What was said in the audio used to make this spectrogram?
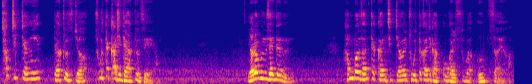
첫 직장이 대학 교수죠. 죽을 때까지 대학 교수예요. 여러분 세대는 한 번 선택한 직장을 죽을 때까지 갖고 갈 수가 없어요.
